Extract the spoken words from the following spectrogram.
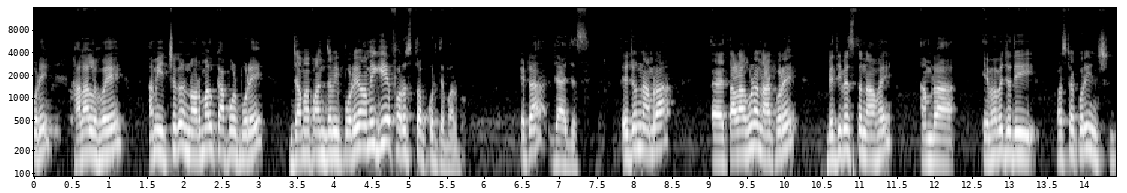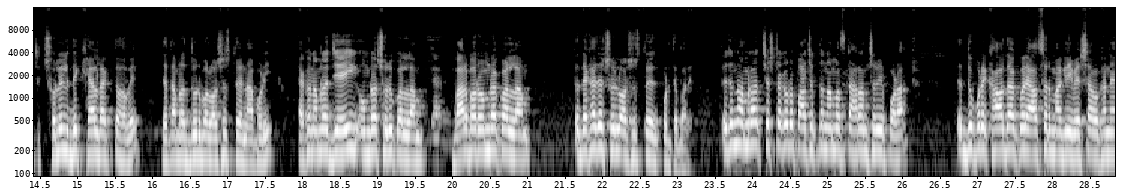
করে হালাল হয়ে আমি ইচ্ছে করে নর্মাল কাপড় পরে, জামা পাঞ্জামি পরেও আমি গিয়ে ফরজ তপ করতে পারব। এটা আছে। তো এই জন্য আমরা তাড়াহুড়া না করে ব্যতিব্যস্ত না হয়ে আমরা এভাবে যদি কাজটা করি শরীরের দিক খেয়াল রাখতে হবে যাতে আমরা দুর্বল, অসুস্থ হয়ে না পড়ি। এখন আমরা যে এই ওমরা শুরু করলাম, বারবার ওমরা করলাম তো দেখা যায় শরীর অসুস্থ হয়ে পড়তে পারে। তো জন্য আমরা চেষ্টা করব পাঁচ ওয়াক্ত নামাজটা হারাম শরীফে পড়া। দুপুরে খাওয়া দাওয়া করে আসর মাগরি বেশা ওখানে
